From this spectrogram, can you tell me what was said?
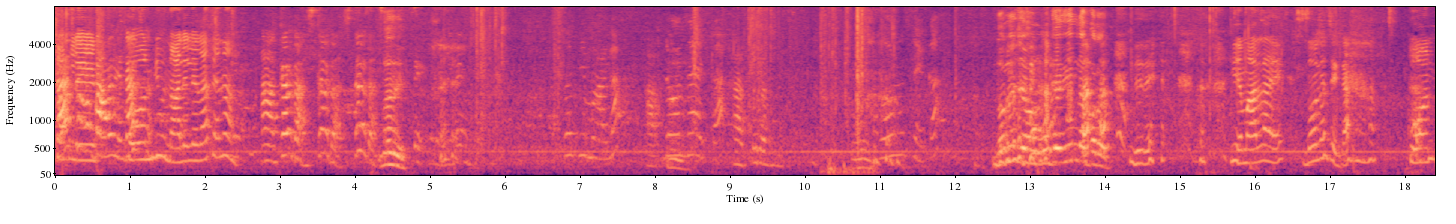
चॉकलेट फोन घेऊन आलेले ना ते ना हा कर डान्स कर डान्स कर डान्स हा. तुला उद्या येईन ना परत. हे मला आहे. दोनच आहे का? कोण?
